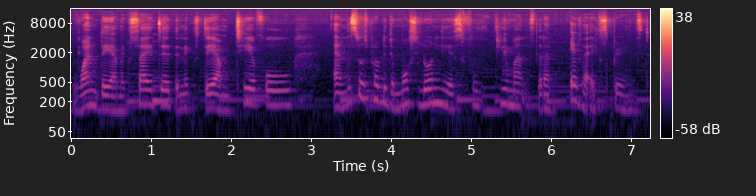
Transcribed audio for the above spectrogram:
One day I'm excited, the next day I'm tearful, and this was probably the most loneliest few months that I've ever experienced.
